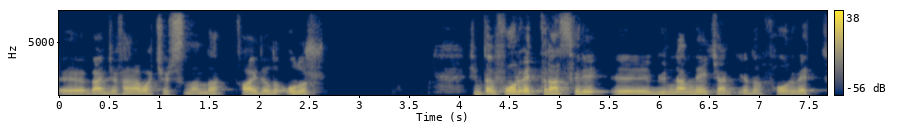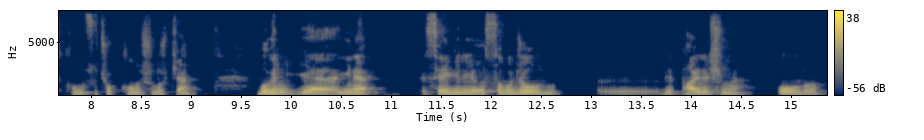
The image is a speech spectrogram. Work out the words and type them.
E, bence Fenerbahçe açısından da faydalı olur. Şimdi tabii forvet transferi e, gündemdeyken ya da forvet konusu çok konuşulurken bugün e, yine sevgili Yağız Sabuncuoğlu'nun e, bir paylaşımı oldu.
